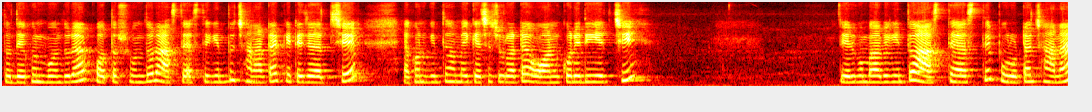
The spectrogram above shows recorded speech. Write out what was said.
তো দেখুন বন্ধুরা, কত সুন্দর আস্তে আস্তে কিন্তু ছানাটা কেটে যাচ্ছে। এখন কিন্তু আমি গ্যাসের চুলাটা অন করে দিয়েছি। তো এরকমভাবে কিন্তু আস্তে আস্তে পুরোটা ছানা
